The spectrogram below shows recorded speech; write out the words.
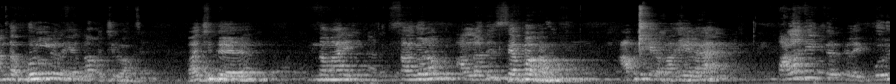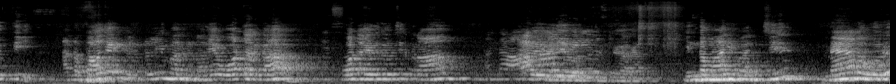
அந்த பொருள்களை எல்லாம் வச்சிருவாங்க. வச்சுட்டு இந்த மாதிரி சதுரம் அல்லது செவ்வகம் அப்படிங்கிற வகையில பலகை கற்களை பொருத்தி அந்த பலகை கற்களையும் நிறைய ஓட்டை இருக்கா? ஓட்டை எதுக்கு வச்சிருக்கிறான்? அந்த ஆவி வெளியே வந்துருக்காங்க இந்த மாதிரி வச்சு மேல ஒரு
